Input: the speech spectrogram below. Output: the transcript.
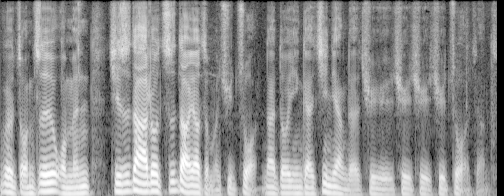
不，总之我们其实大家都知道要怎么去做，那都应该尽量的去去去去做这样子。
